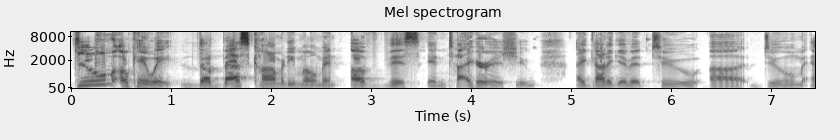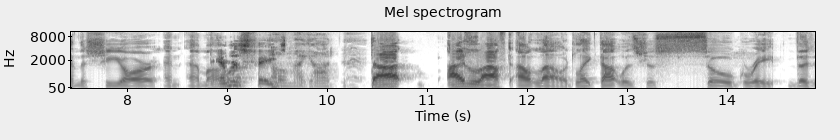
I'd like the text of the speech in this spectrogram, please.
Doom. Okay, wait. The best comedy moment of this entire issue, I got to give it to uh Doom and the Shi'ar and Emma. Emma's face. oh my god. that I laughed out loud. Like that was just so great. The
